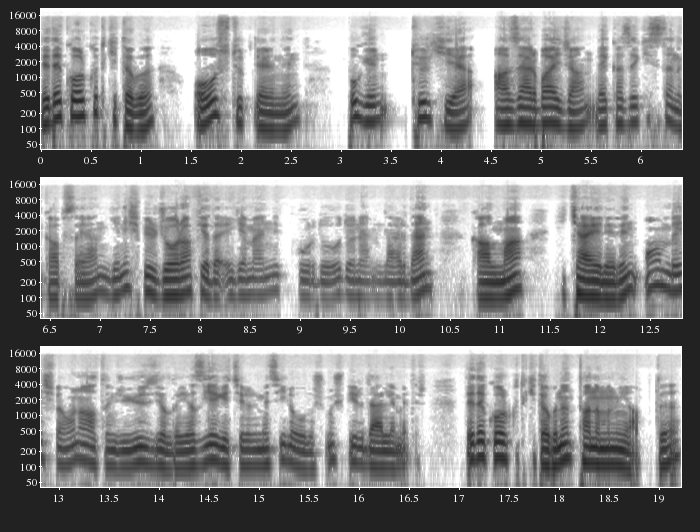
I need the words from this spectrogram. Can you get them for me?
Dede Korkut kitabı Oğuz Türklerinin bugün Türkiye, Azerbaycan ve Kazakistan'ı kapsayan geniş bir coğrafyada egemenlik kurduğu dönemlerden kalma hikayelerin 15 ve 16. yüzyılda yazıya geçirilmesiyle oluşmuş bir derlemedir. Dede Korkut kitabının tanımını yaptı.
